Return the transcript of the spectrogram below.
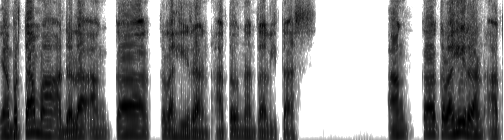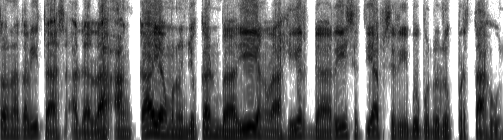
Yang pertama adalah angka kelahiran atau natalitas. Angka kelahiran atau natalitas adalah angka yang menunjukkan bayi yang lahir dari setiap seribu penduduk per tahun.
